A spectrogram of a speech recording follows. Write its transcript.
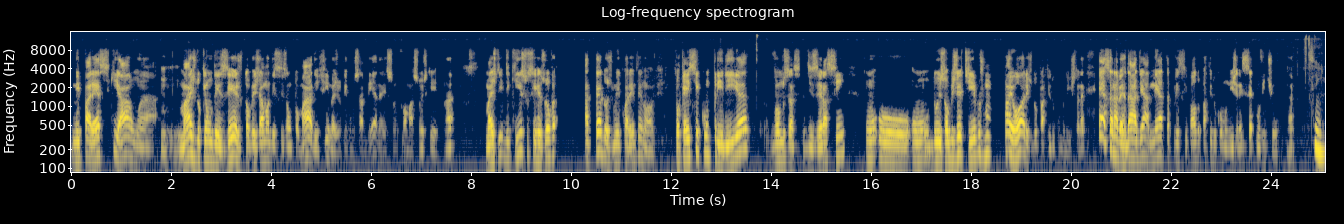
Me parece que há uma, mais do que um desejo, talvez já uma decisão tomada, enfim, mas não tem como saber, né? São informações que. Né? Mas de, de que isso se resolva até 2049. Porque aí se cumpriria, vamos dizer assim, um, um, dos objetivos maiores do Partido Comunista. Né? Essa, na verdade, é a meta principal do Partido Comunista nesse século XXI. Né? Sim.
